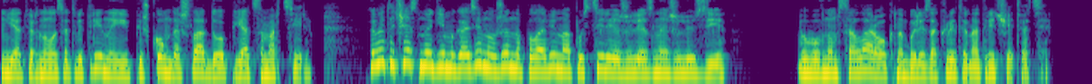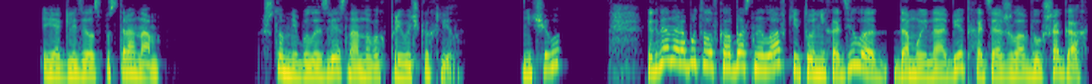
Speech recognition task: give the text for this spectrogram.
я отвернулась от витрины и пешком дошла до пьяца Мартири. В этот час многие магазины уже наполовину опустили железные жалюзи. В обувном Саларо окна были закрыты на три четверти. Я огляделась по сторонам. Что мне было известно о новых привычках Лилы? Ничего. Когда она работала в колбасной лавке, то не ходила домой на обед, хотя жила в двух шагах.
